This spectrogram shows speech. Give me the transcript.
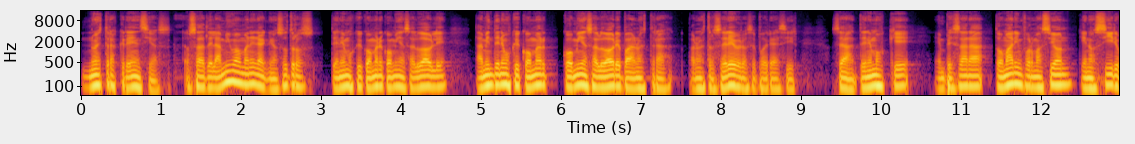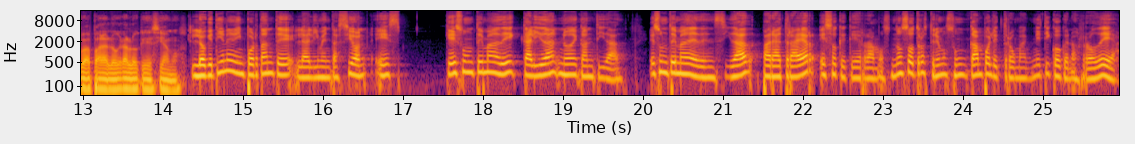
nuestras creencias. O sea, de la misma manera que nosotros tenemos que comer comida saludable, también tenemos que comer comida saludable para, para nuestro cerebro, se podría decir. O sea, tenemos que empezar a tomar información que nos sirva para lograr lo que decíamos. Lo que tiene de importante la alimentación es que es un tema de calidad, no de cantidad. Es un tema de densidad para atraer eso que querramos. Nosotros tenemos un campo electromagnético que nos rodea.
